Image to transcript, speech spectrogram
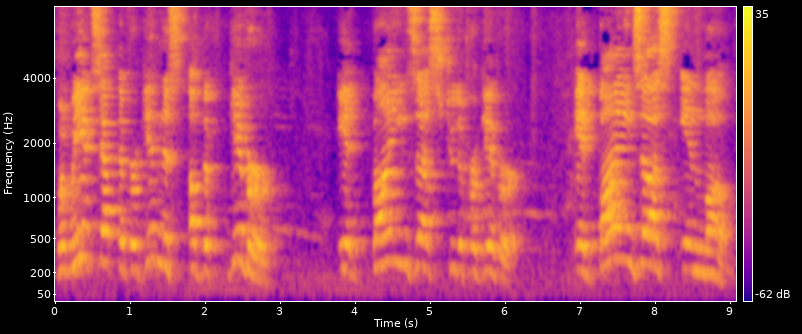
when we accept the forgiveness of the giver, it binds us to the forgiver. It binds us in love.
